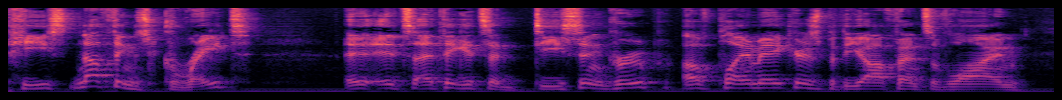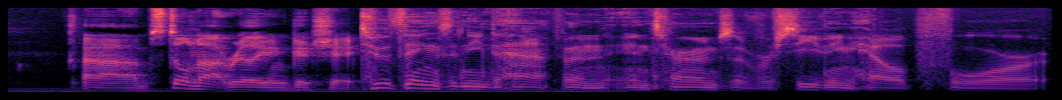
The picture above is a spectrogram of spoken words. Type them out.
piece. Nothing's great. It's I think it's a decent group of playmakers, but the offensive line um, still not really in good shape. Two things that need to happen in terms of receiving help for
